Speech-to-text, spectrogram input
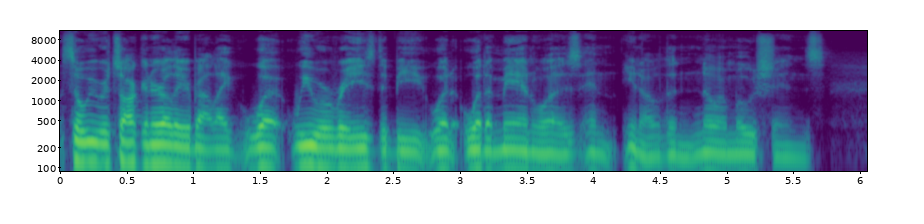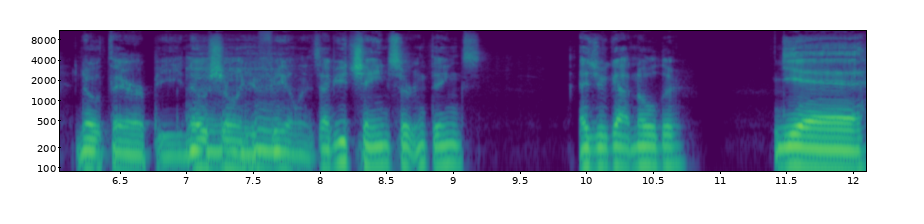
so we were talking earlier about like what we were raised to be, what what a man was, and you know the no emotions, no therapy, no showing your Mhm. feelings. Have you changed certain things as you've gotten older? Yeah,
